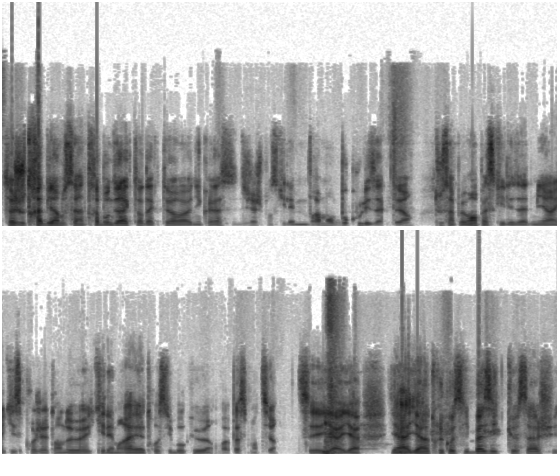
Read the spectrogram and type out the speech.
Ça joue très bien. C'est un très bon directeur d'acteurs, euh, Nicolas. Déjà, je pense qu'il aime vraiment beaucoup les acteurs, tout simplement parce qu'il les admire et qu'il se projette en eux et qu'il aimerait être aussi beau qu'eux. hein, on va pas se mentir. Il y a, un truc aussi basique que ça chez,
